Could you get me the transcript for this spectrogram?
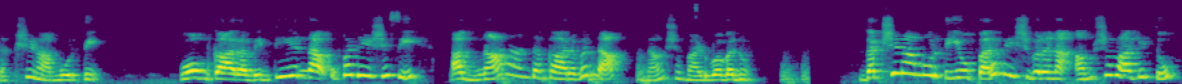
ದಕ್ಷಿಣಾಮೂರ್ತಿ. ಓಂಕಾರ ವಿದ್ಯೆಯನ್ನ ಉಪದೇಶಿಸಿ ಅಜ್ಞಾನ ಅಂಧಕಾರವನ್ನ ನಾಶ ಮಾಡುವವನು. ದಕ್ಷಿಣಾಮೂರ್ತಿಯು ಪರಮೇಶ್ವರನ ಅಂಶವಾಗಿದ್ದು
